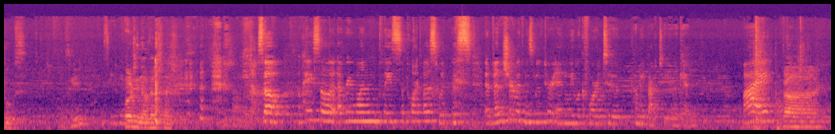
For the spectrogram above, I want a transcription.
shoes. See? Original Versailles shoes. So, okay, so everyone, please support us with this adventure with Ms. Mutter, and we look forward to coming back to you again. Bye. Bye.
